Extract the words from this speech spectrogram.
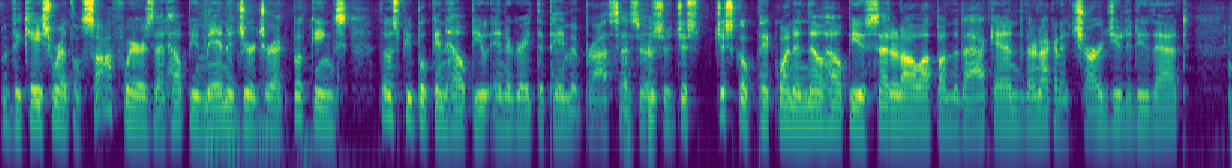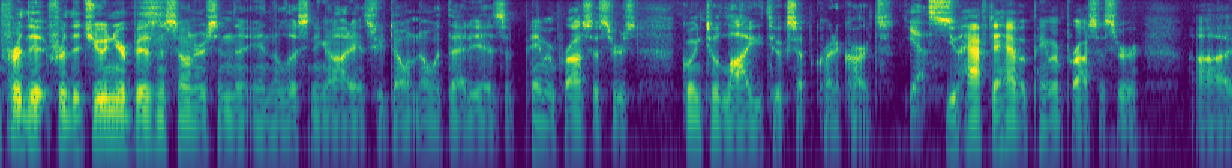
vacation rental softwares that help you manage your direct bookings, those people can help you integrate the payment processor. So just just go pick one, and they'll help you set it all up on the back end. They're not going to charge you to do that. For the for the junior business owners in the in the listening audience who don't know what that is, a payment processor is going to allow you to accept credit cards. Yes. You have to have a payment processor uh,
